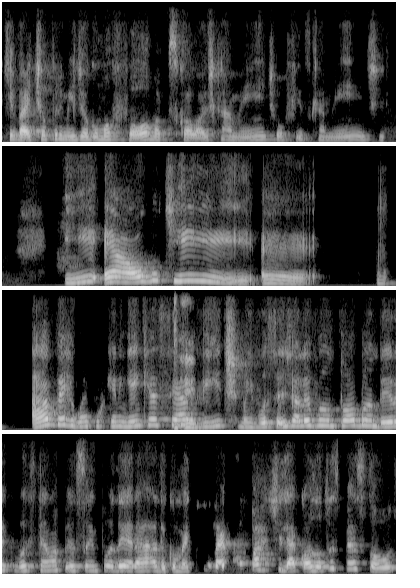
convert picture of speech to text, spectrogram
que vai te oprimir de alguma forma, psicologicamente ou fisicamente. E é algo que é, a vergonha, porque ninguém quer ser a vítima, e você já levantou a bandeira que você é uma pessoa empoderada. Como é que você vai compartilhar com as outras pessoas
